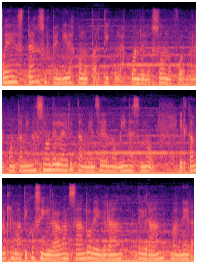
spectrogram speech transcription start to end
pueden estar suspendidas como partículas. Cuando el ozono forma la contaminación del aire también se denomina smog. El cambio climático seguirá avanzando de gran, de gran manera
